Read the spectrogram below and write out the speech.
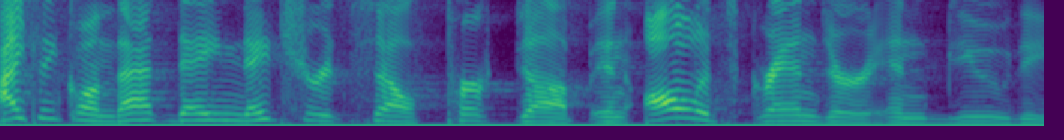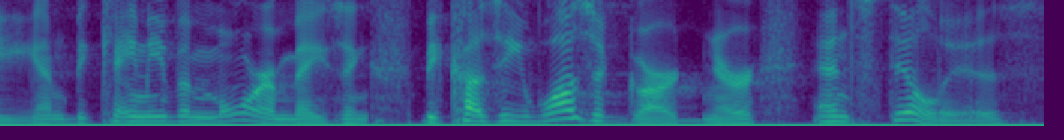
I think on that day, nature itself perked up in all its grandeur and beauty and became even more amazing because he was a gardener and still is.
